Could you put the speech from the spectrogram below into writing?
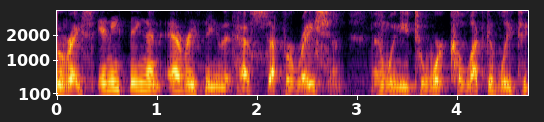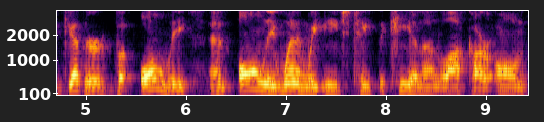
erase anything and everything that has separation. And we need to work collectively together, but only and only when we each take the key and unlock our own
